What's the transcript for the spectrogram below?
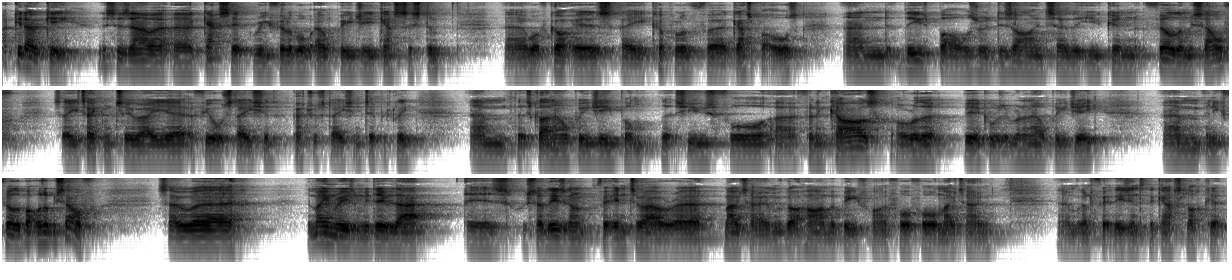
Okie dokie, this is our uh, GasIT refillable LPG gas system. Uh, what we've got is a couple of uh, gas bottles and these bottles are designed so that you can fill them yourself. So you take them to a, uh, a fuel station, petrol station typically, um, that's got an LPG pump that's used for uh, filling cars or other vehicles that run an LPG um, and you can fill the bottles up yourself. So uh, the main reason we do that is so these are going to fit into our uh, motorhome. We've got a Hymer B544 motorhome, and we're going to fit these into the gas locker.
